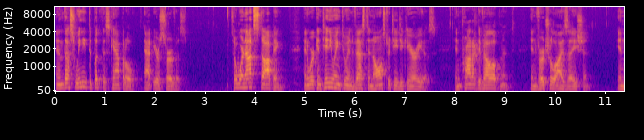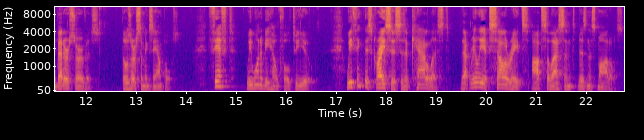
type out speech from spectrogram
and thus we need to put this capital at your service. So we're not stopping, and we're continuing to invest in all strategic areas in product development, in virtualization, in better service. Those are some examples. Fifth, we want to be helpful to you. We think this crisis is a catalyst that really accelerates obsolescent business models,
